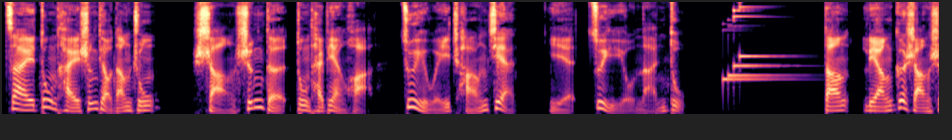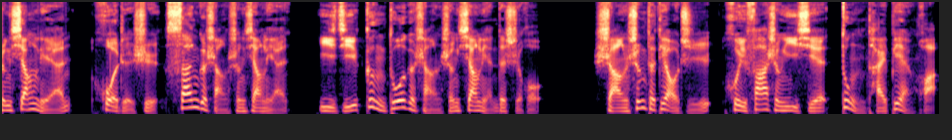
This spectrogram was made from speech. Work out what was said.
在动态声调当中，上声的动态变化最为常见，也最有难度。当两个赏声相连，或者是三个赏声相连，以及更多个赏声相连的时候，赏声的调值会发生一些动态变化。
